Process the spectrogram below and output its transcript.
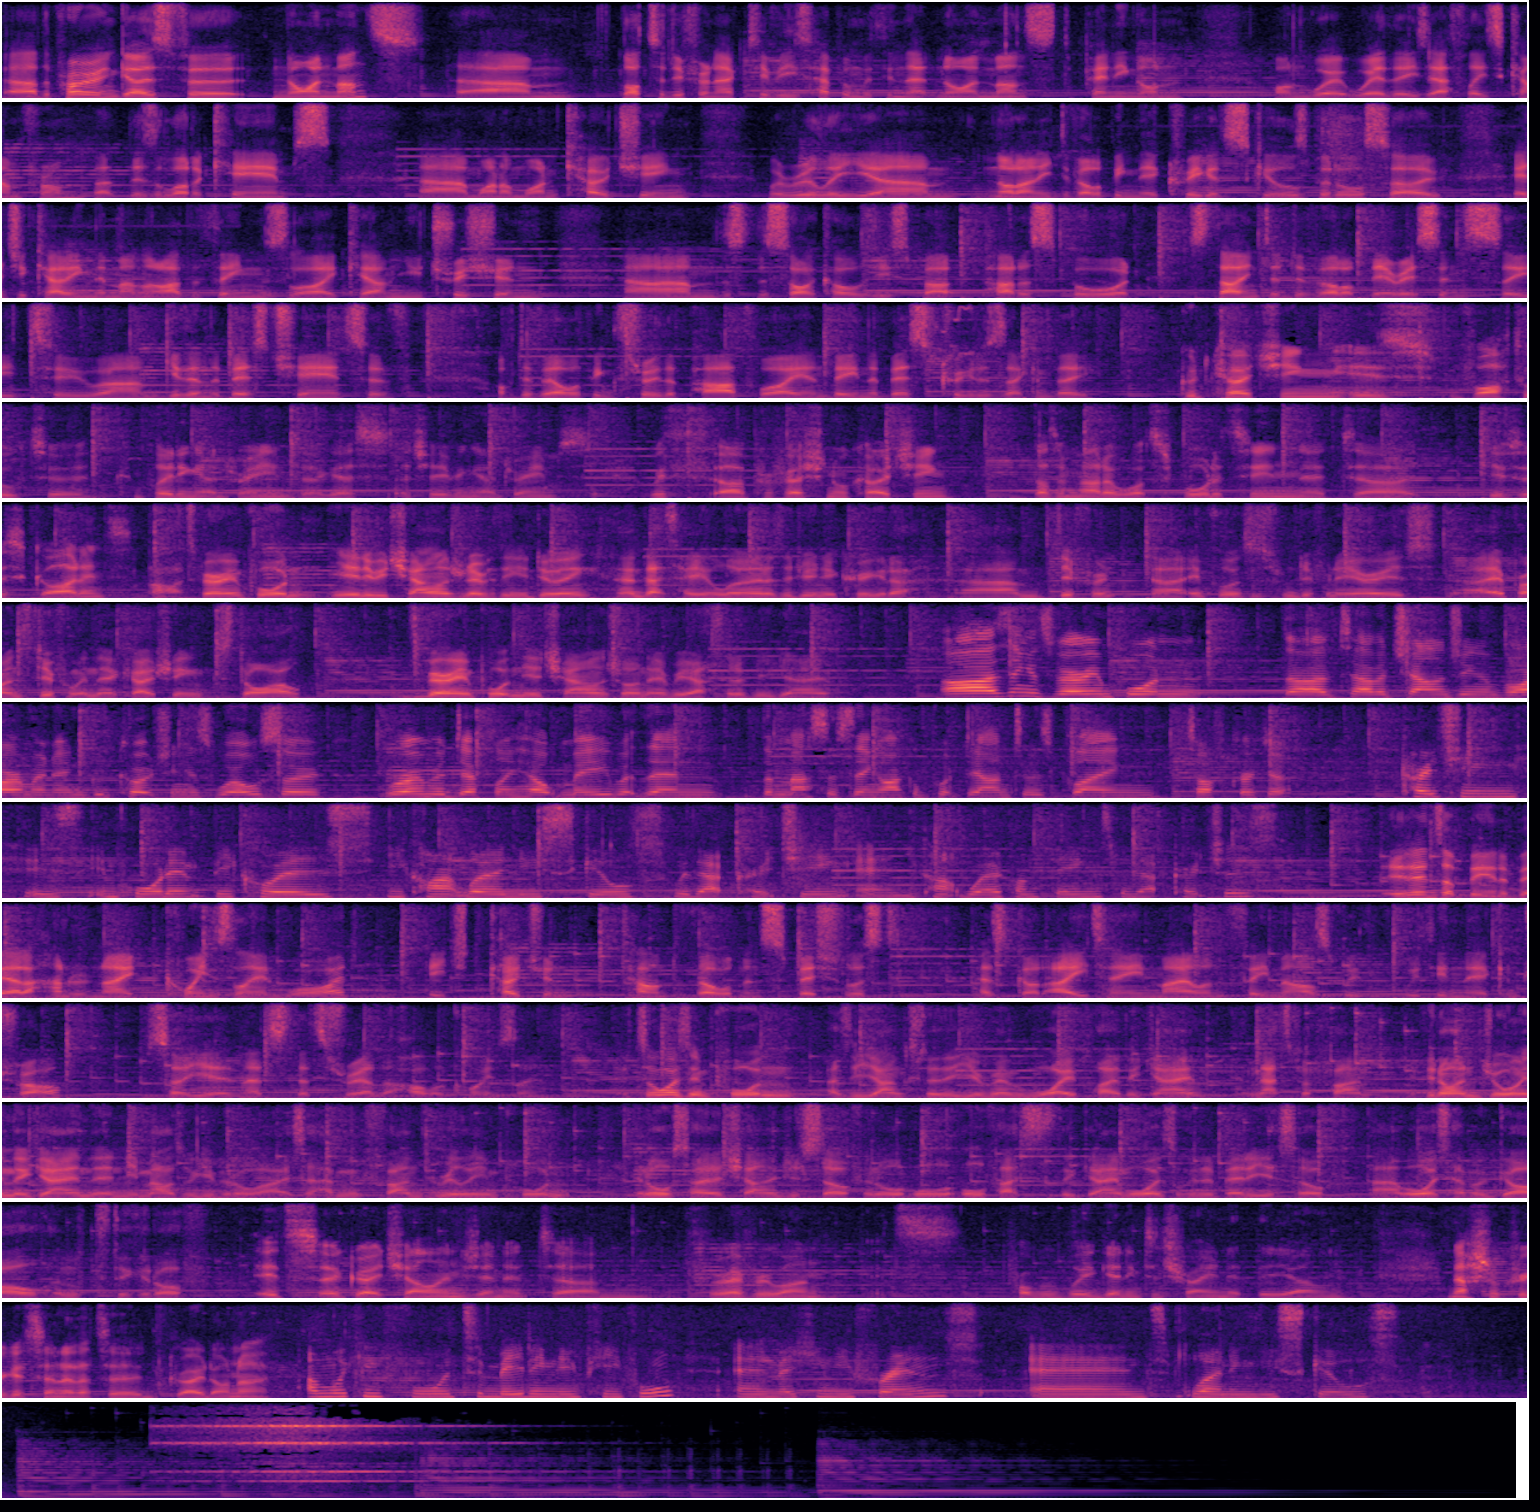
Uh, the program goes for nine months. Um, lots of different activities happen within that nine months depending on, on where, where these athletes come from, but there's a lot of camps, um, one-on-one coaching. We're really um, not only developing their cricket skills but also educating them on other things like um, nutrition, um, the, the, psychology part of sport, starting to develop their SNC to um, give them the best chance of, of developing through the pathway and being the best cricketers they can be. Good coaching is vital to completing our dreams, I guess, achieving our dreams. With uh, professional coaching, doesn't matter what sport it's in, it uh, gives us guidance. Oh, it's very important. You need to be challenged in everything you're doing and that's how you learn as a junior cricketer. Um, different uh, influences from different areas. Uh, everyone's different in their coaching style. It's very important you're challenged on every asset of your game. Uh, I think it's very important uh, to have a challenging environment and good coaching as well. So Roma definitely helped me, but then the massive thing I can put down to is playing tough cricket. Coaching is important because you can't learn new skills without coaching and you can't work on things without coaches. It ends up being about 108 Queensland wide. Each coach and talent development specialist has got 18 male and females with, within their control. So yeah, and that's, that's throughout the whole of Queensland. It's always important as a youngster that you remember why you play the game, and that's for fun. If you're not enjoying the game, then you might as well give it away. So having fun is really important, and also to challenge yourself in all, all, all facets of the game. Always looking to better yourself, uh, always have a goal and stick it off. It's a great challenge, and it um, for everyone, it's probably getting to train at the um, National Cricket Centre, that's a great honour. I'm looking forward to meeting new people and making new friends and learning new skills.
